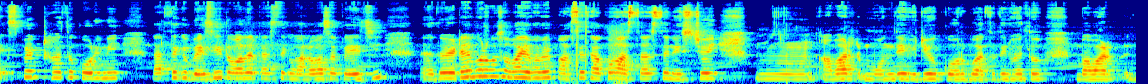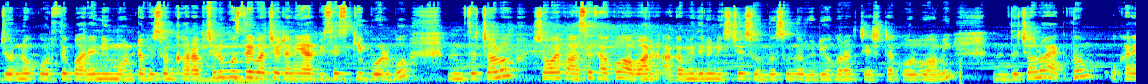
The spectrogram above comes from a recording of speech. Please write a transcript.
এক্সপেক্ট হয়তো করিনি, তার থেকে বেশি তোমাদের কাছ থেকে ভালোবাসা পেয়েছি। তো এটাই বলব সবাই, এভাবে পাশে থাকো, আস্তে আস্তে নিশ্চয়ই আবার মন দিয়ে ভিডিও করব। এতদিন হয়তো বাবার জন্য করতে পারিনি, মনটা ভীষণ খারাপ ছিল, বুঝতেই পারছ এটা নিয়ে আর বিশেষ কি বলব। তো চলো সবাই পাশে থাকো, আবার আগামী দিনে নিশ্চয়ই সুন্দর সুন্দর ভিডিও করার চেষ্টা করব আমি। তো চলো একদম ওখানে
